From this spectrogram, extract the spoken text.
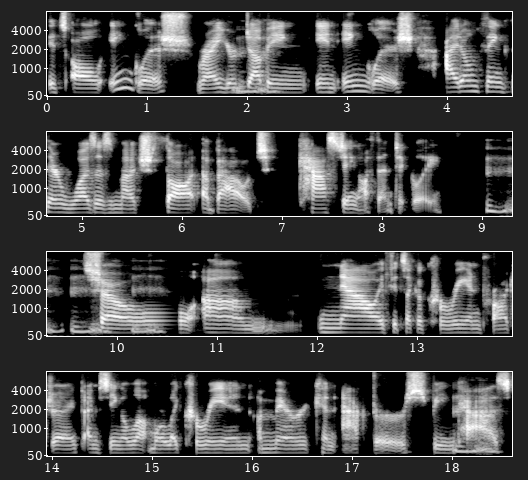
it's all English, right? You're mm-hmm. dubbing in English. I don't think there was as much thought about casting authentically. Mm-hmm, mm-hmm, so mm-hmm. um, now, if it's like a Korean project, I'm seeing a lot more like Korean American actors being mm-hmm. cast.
